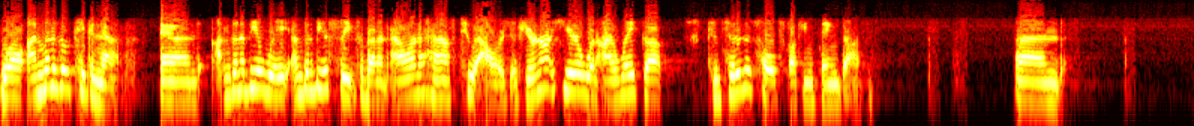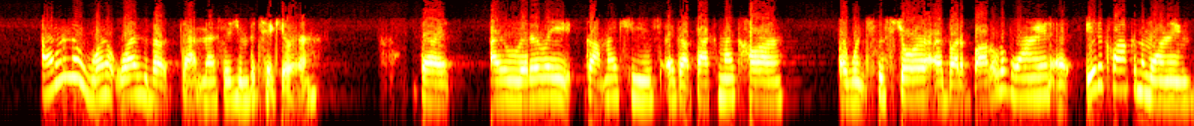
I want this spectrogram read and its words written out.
well i'm going to go take a nap and I'm going to be awake. I'm going to be asleep for about an hour and a half, two hours. If you're not here when I wake up, consider this whole fucking thing done. And I don't know what it was about that message in particular, but I literally got my keys. I got back in my car. I went to the store. I bought a bottle of wine at eight o'clock in the morning.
